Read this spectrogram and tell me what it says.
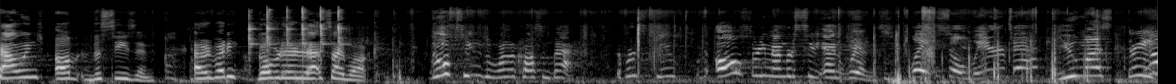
challenge of the season. Everybody, go over there to that sidewalk. Those teams will run across and back. The first team, with all three members to the end wins. Wait, so we're back? You must. Three, No.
